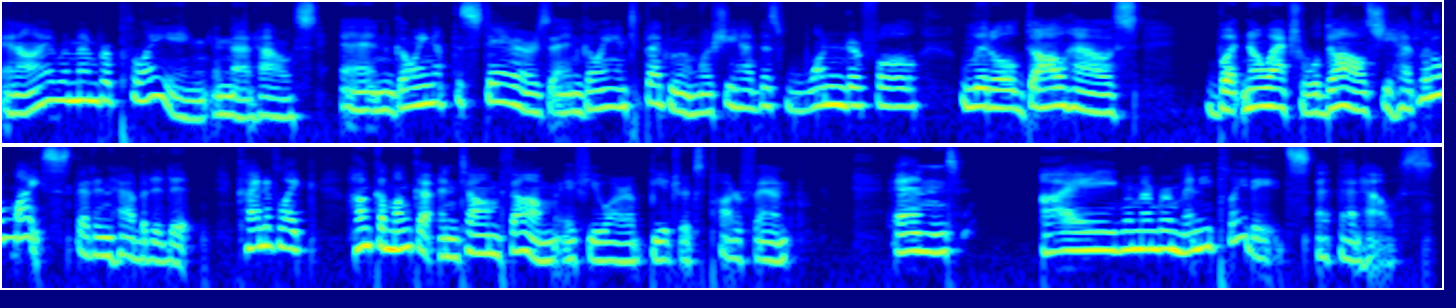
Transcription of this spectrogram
And I remember playing in that house and going up the stairs and going into bedroom where she had this wonderful little dollhouse, but no actual dolls. She had little mice that inhabited it, kind of like Hunca Munca and Tom Thumb, if you are a Beatrix Potter fan. And I remember many playdates at that house.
